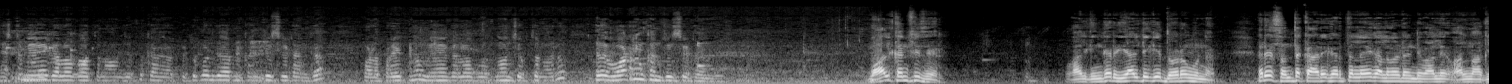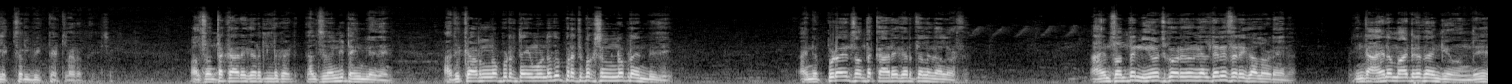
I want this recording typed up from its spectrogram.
Next మేమే గెలవబోతున్నాం అని చెప్పి పెట్టుబడిదారుని కన్ఫ్యూజ్ చేయడానికి వాళ్ళ ప్రయత్నం మేమే గెలవబోతున్నాం అని చెప్తున్నారు. లేదా ఓటర్లను కన్ఫ్యూజ్ చేయడానికి వాళ్ళు కన్ఫ్యూజ్ అయ్యారు. వాళ్ళకి ఇంకా రియాలిటీకి దూరంగా ఉన్నారు. అరే సొంత కార్యకర్తలనే కలవాడండి వాళ్ళు వాళ్ళు నాకు లెక్చర్లు బిక్ పెట్టలేరు వాళ్ళ సొంత కార్యకర్తలు కలిసేదానికి టైం లేదండి. అధికారంలో ఉన్నప్పుడు టైం ఉండదు ప్రతిపక్షంలో ఉన్నప్పుడు ఆయన బిజీ ఆయన ఎప్పుడు ఆయన సొంత కార్యకర్తలను కలవాడు సార్. ఆయన సొంత నియోజకవర్గం వెళ్తేనే సరే కలవాడు ఆయన. ఇంకా ఆయన మాట్లాడడానికి ఏముంది?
